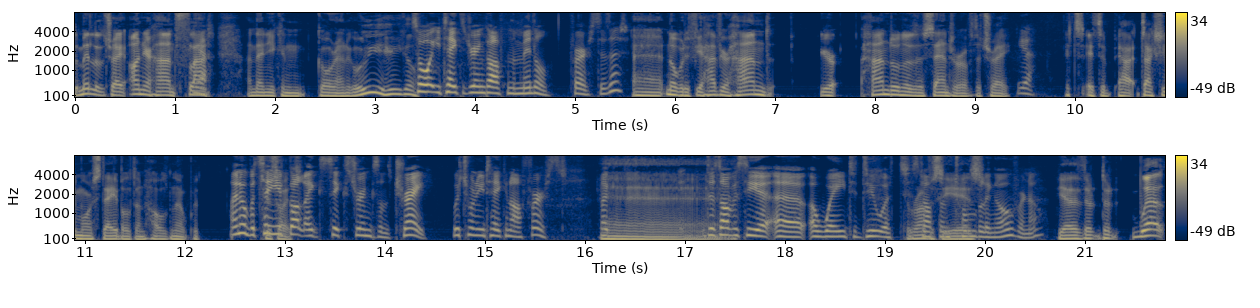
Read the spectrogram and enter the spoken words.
the middle of the tray on your hand flat and then you can go around and go, here you go. So what? You take the drink off in the middle first, is it? uh, no, but if you have your hand, your hand under the center of the tray, Yeah. it's it's a, uh, it's actually more stable than holding it with I know, but say Two you've sides. got like six drinks on the tray. Which one are you taking off first? Like, uh, There's obviously a, a, a way to do it to There stop them obviously is. tumbling over. No. Yeah, they're, they're, well,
